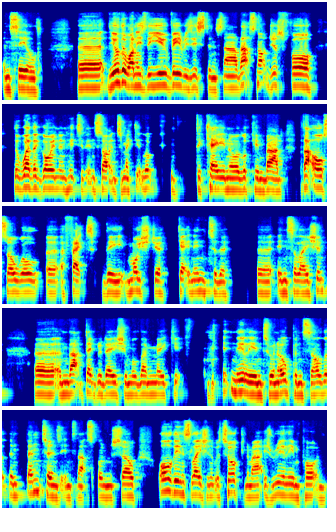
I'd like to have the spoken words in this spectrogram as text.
and sealed. Uh, the other one is the UV resistance. Now, that's not just for the weather going and hitting it and starting to make it look decaying or looking bad, but that also will uh, affect the moisture getting into the uh, insulation. Uh, and that degradation will then make it it nearly into an open cell that then, then turns it into that sponge. So all the insulation that we're talking about is really important.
